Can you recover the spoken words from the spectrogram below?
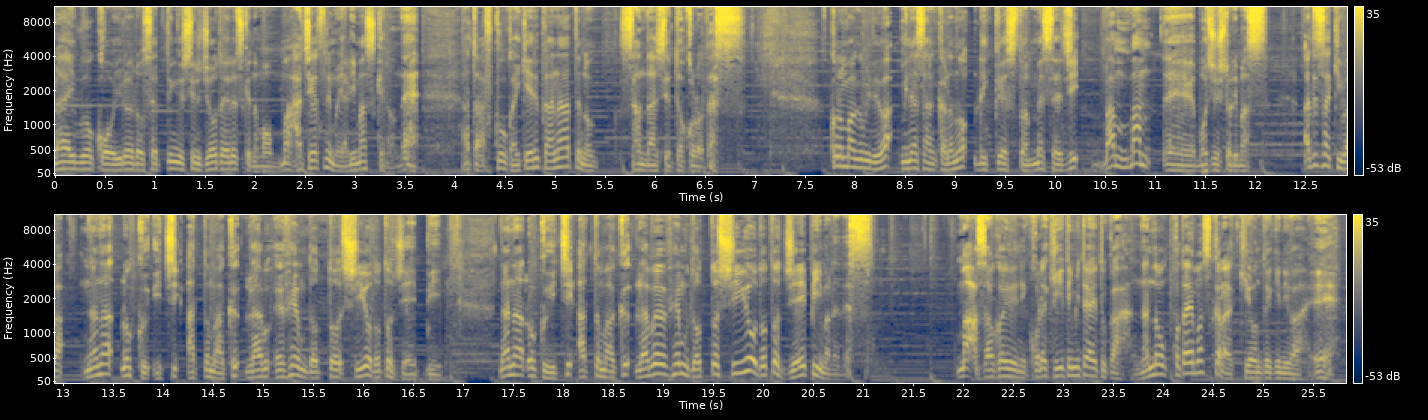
ライブをこういろいろセッティングしてる状態ですけども、まあ8月にもやりますけどね。あとは福岡行けるかなっていうのを算段してるところです。この番組では皆さんからのリクエストメッセージバンバン、えー募集しております。宛先は761アットマークラブ FM.co.jp 761アットマークラブ FM.co.jp までです。まあ、浅岡優にこれ聞いてみたいとか何でも答えますから基本的にはええ。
